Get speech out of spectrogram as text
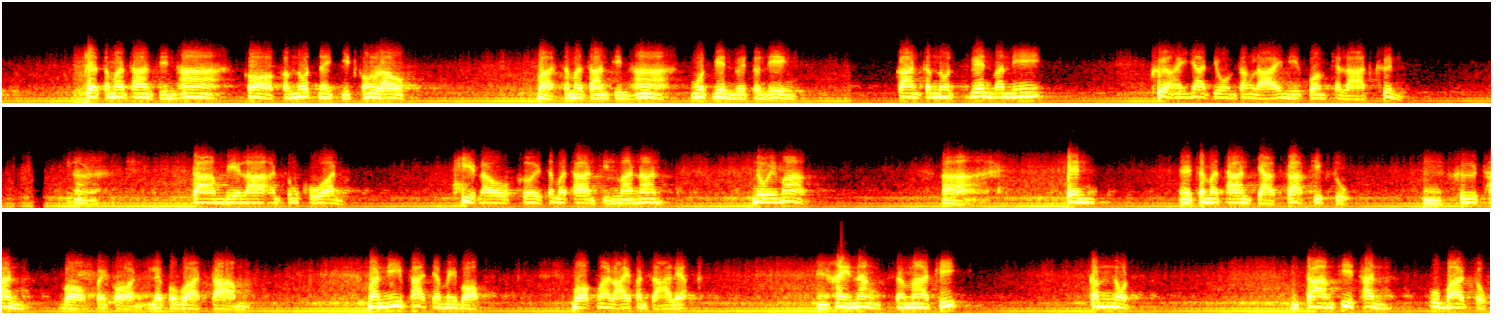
จะสมาทานศีลห้าก็กำหนดในจิตของเราว่าสมาทานศีลห้างดเว้นโดยตนเอง การกำหนดเว้นวันนี้ เพื่อให้ญาติโยมทั้งหลายมีความฉลาดขึ้น ตามเวลาอันสมควร ที่เราเคยสมทานศีลมานั้น โดยมาก เป็น สมทานจากพระภิกษุคือท่านบอกไปก่อน แล้วก็ว่าตาม วันนี้พระจะไม่บอก บอกมาหลายพรรษาแล้ว ให้นั่งสมาธิกำหนด ตามที่ท่านอุบาสก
